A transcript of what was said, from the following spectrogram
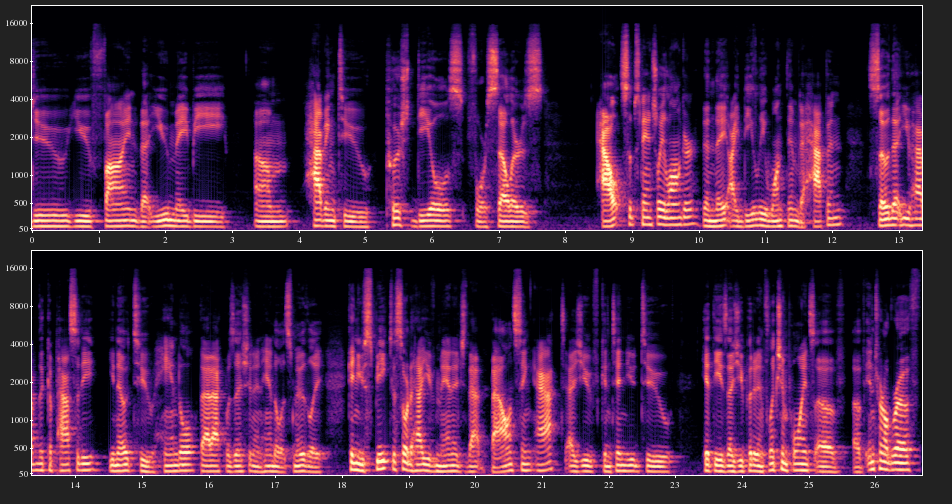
do you find that you may be um, having to push deals for sellers out substantially longer than they ideally want them to happen so that you have the capacity, you know, to handle that acquisition and handle it smoothly. Can you speak to sort of how you've managed that balancing act as you've continued to hit these, as you put it, inflection points of, of internal growth,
